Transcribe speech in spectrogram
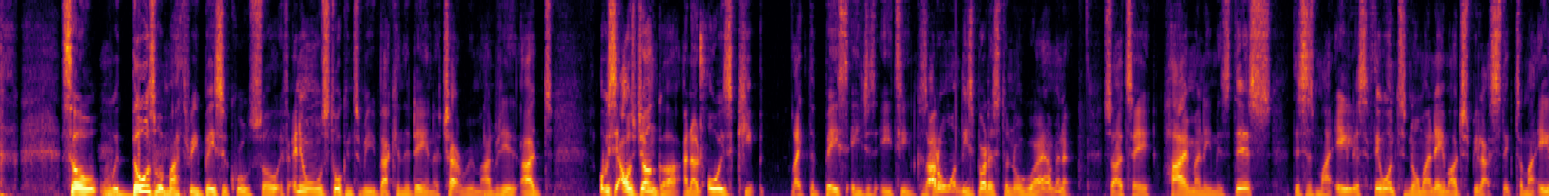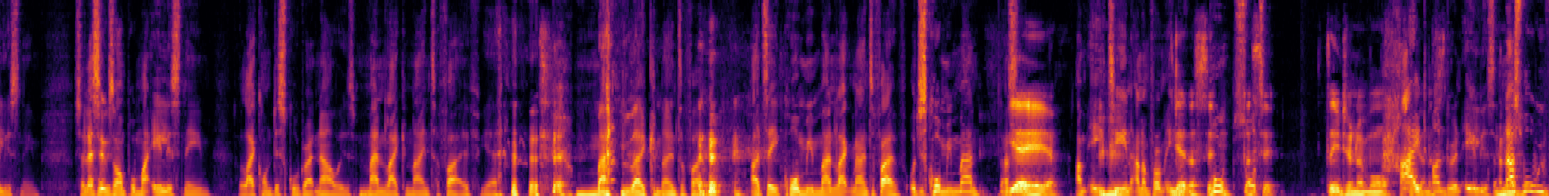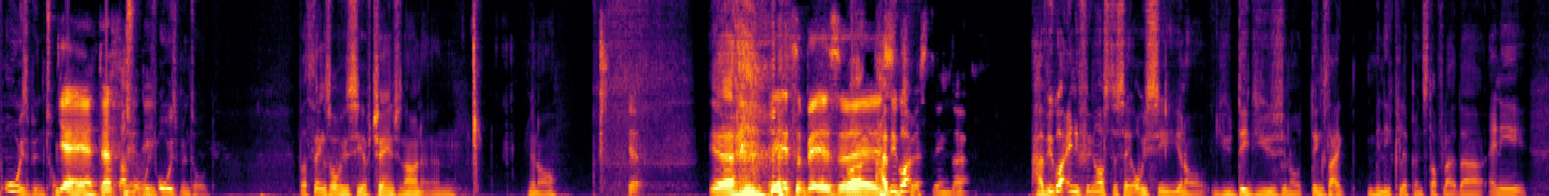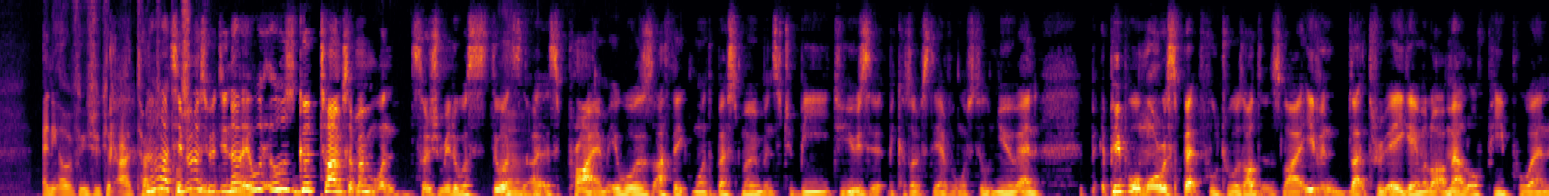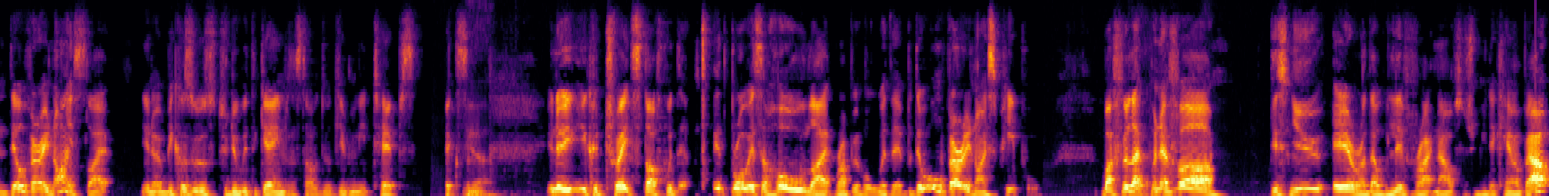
so with those were my three basic rules. So if anyone was talking to me back in the day in a chat room, I'd be, I'd obviously I was younger and I'd always keep like the base age is 18 because I don't want these brothers to know who I am in it. So I'd say, "Hi, my name is this. This is my alias." If they want to know my name, I'll just be like, stick to my alias name. So let's say, for example, my alias name, like on Discord right now, is man like nine to five. Yeah, man like nine to five. I'd say, call me man like nine to five, or just call me man. That's yeah, it. yeah, yeah. I'm mm-hmm. 18 and I'm from England. Yeah, that's it. Boom, that's it. Don't need to know more. hide under an alias, and mm-hmm. that's what we've always been told. Yeah, yeah, definitely. that's what we've always been told. But things obviously have changed now, and you know, Yeah. yeah. it's a bit. as it's have you got- interesting that. have you got anything else to say? Obviously, you know, you did use you know things like Miniclip and stuff like that. Any any other things you could add? No, to be honest with you, no, it, it was good times. I remember when social media was still at, Yeah. at its prime. It was, I think, one of the best moments to be to use it because obviously everyone was still new and people were more respectful towards others. Like even like through a game a lot, I met a lot of people and they were very nice. Like you know because it was to do with the games and stuff, they were giving me tips, tricks, and yeah, you know you could trade stuff with it. it. Bro, it's a whole like rabbit hole with it. But they were all very nice people. But I feel like whenever this new era that we live right now, social media came about,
